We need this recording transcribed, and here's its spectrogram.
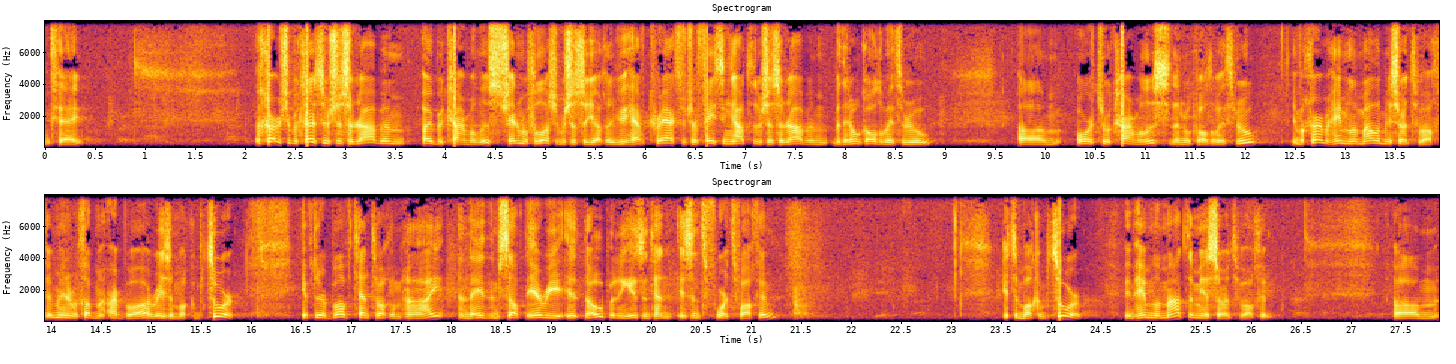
okay. If you have cracks which are facing out to the Rishas but they don't go all the way through, um, or to a Carmelis, they don't go all the way through. If they're above ten tvachim high, and they themselves the area, the opening isn't 10, isn't four tvachim, it's a makam ptur. Um,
